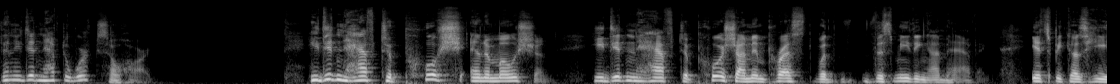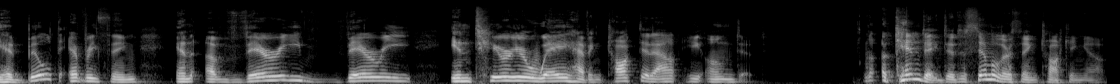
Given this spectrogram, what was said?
Then he didn't have to work so hard. He didn't have to push an emotion. He didn't have to push, I'm impressed with this meeting I'm having. It's because he had built everything in a very, very interior way, having talked it out, he owned it. Kende did a similar thing talking out.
